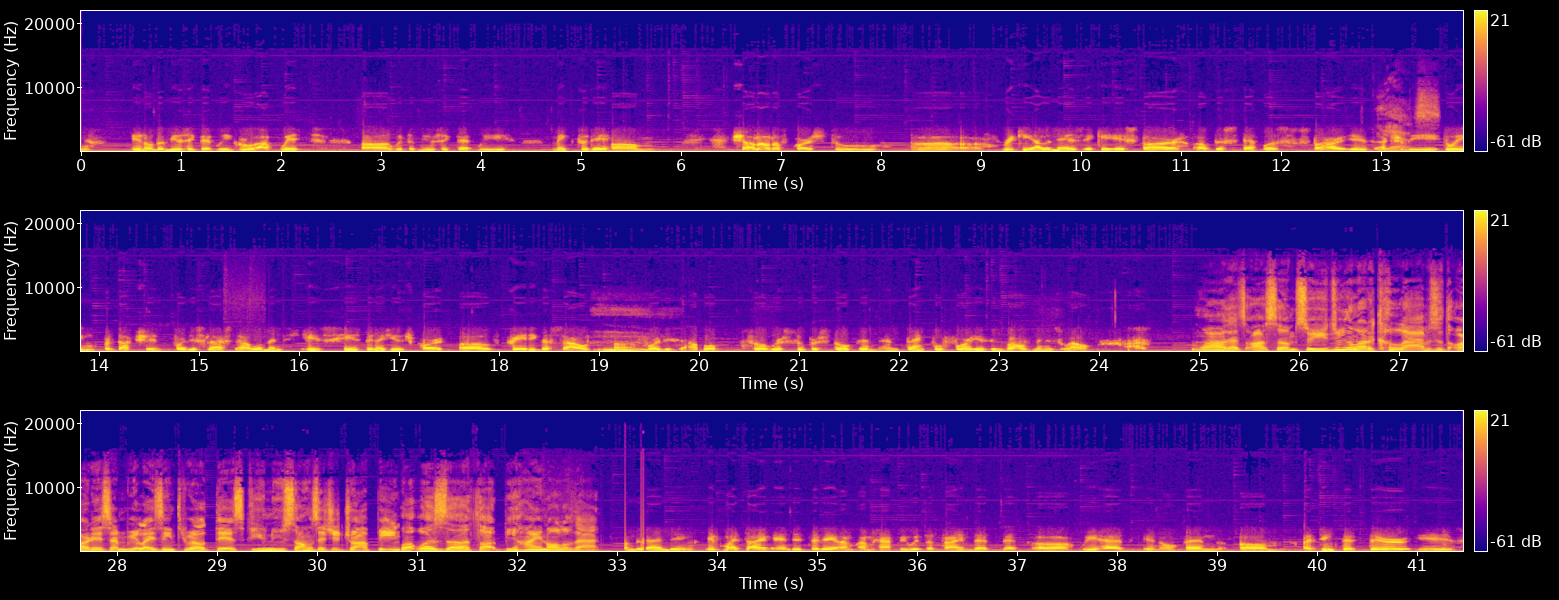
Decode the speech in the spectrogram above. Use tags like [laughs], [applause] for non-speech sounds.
you know, the music that we grew up with, uh, with the music that we make today. Um, shout out, of course, to uh, Ricky Alanez, aka Star of the Steppers. Star is actually Yes. doing production for this last album, and he's he's been a huge part of creating the sound uh, Mm. for this album. So we're super stoked and, and thankful for his involvement as well. Wow, that's awesome. So you're doing a lot of collabs with artists, I'm realizing, throughout this few new songs that you're dropping. What was the thought behind all of that? understanding if my time ended today i'm, I'm happy with the time that that uh, we had you know and um, i think that there is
